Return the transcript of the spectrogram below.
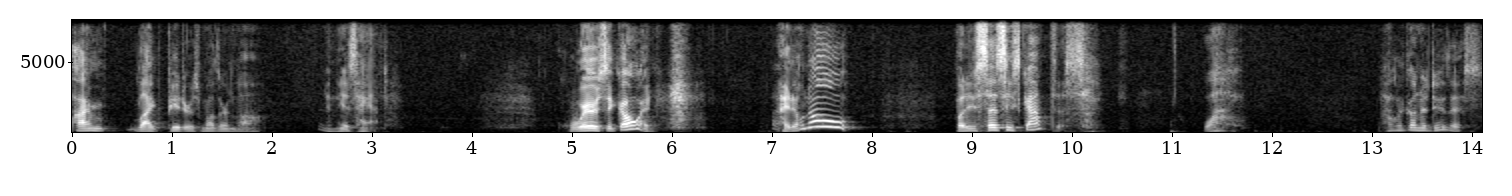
I'm like Peter's mother in law in his hand. Where's he going? I don't know. But he says he's got this. Wow. How are we going to do this?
